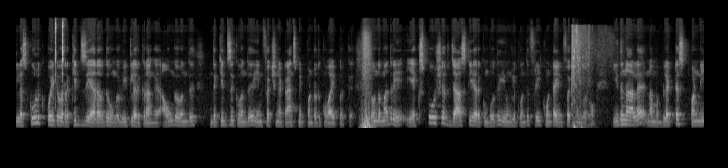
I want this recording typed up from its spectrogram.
இல்லை ஸ்கூலுக்கு போயிட்டு வர்ற கிட்ஸ் யாராவது உங்கள் வீட்டில் இருக்கிறாங்க அவங்க வந்து இந்த கிட்ஸுக்கு வந்து இன்ஃபெக்ஷனை டிரான்ஸ்மிட் பண்ணுறதுக்கும் வாய்ப்பு இருக்குது ஸோ இந்த மாதிரி எக்ஸ்போஷர் ஜாஸ்தியாக இருக்கும்போது இவங்களுக்கு வந்து ஃப்ரீக்வெண்ட்டாக இன்ஃபெக்ஷன் வரும். இதனால நம்ம பிளட் டெஸ்ட் பண்ணி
